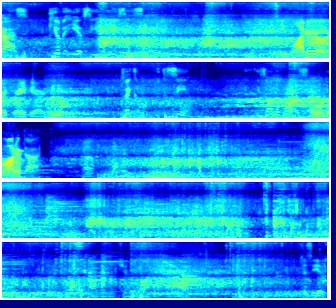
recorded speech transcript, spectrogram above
Guys, kill the EFC. EFC. Is he water or a graveyard? Click him. You can see him. He's on the water side. On oh, the He's water. gonna die. Oh, jump on it. Does he have?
